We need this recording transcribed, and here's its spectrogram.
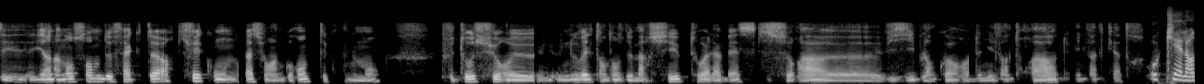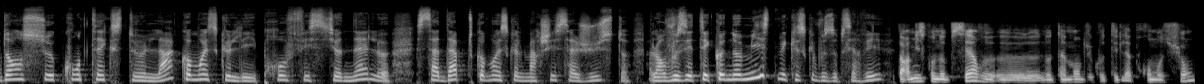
il y a un ensemble de facteurs qui fait qu'on pas sur un grand écoulement plutôt sur euh, une, nouvelle tendance de marché, plutôt à la baisse, qui sera euh, visible encore en 2023-2024. Ok, alors dans ce contexte-là, comment est-ce que les professionnels s'adaptent? Comment est-ce que le marché s'ajuste? Alors vous êtes économiste, mais qu'est-ce que vous observez? Parmi ce qu'on observe, euh, notamment du côté de la promotion,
